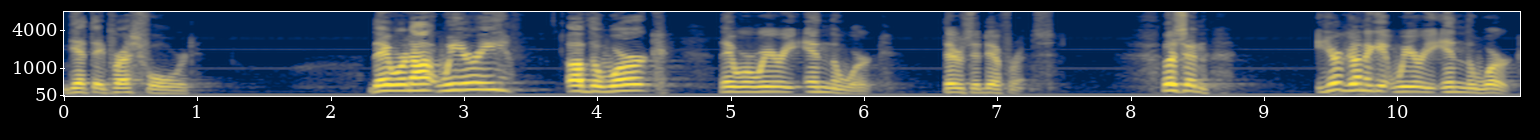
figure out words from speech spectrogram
Yet they press forward. They were not weary of the work, they were weary in the work. There's a difference. Listen, you're going to get weary in the work.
